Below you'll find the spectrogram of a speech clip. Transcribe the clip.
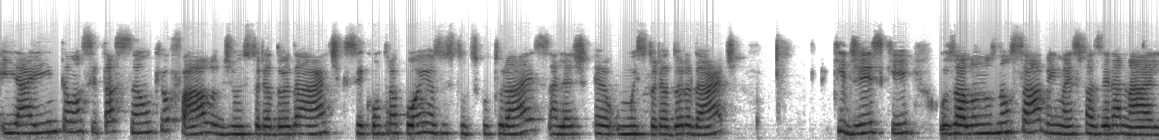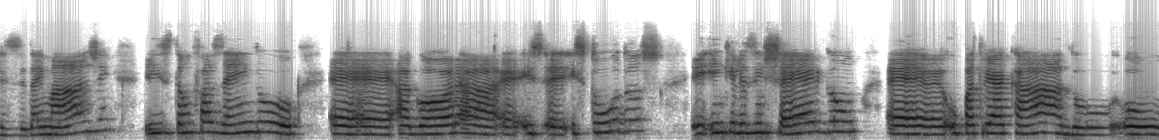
E aí, então, a citação que eu falo de um historiador da arte que se contrapõe aos estudos culturais, aliás, é uma historiadora da arte, que diz que os alunos não sabem mais fazer análise da imagem e estão fazendo é, agora é, é estudos em que eles enxergam é, o patriarcado, ou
